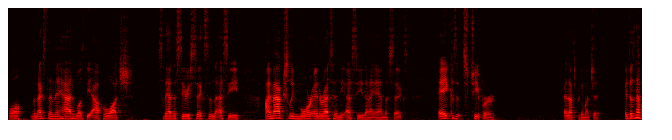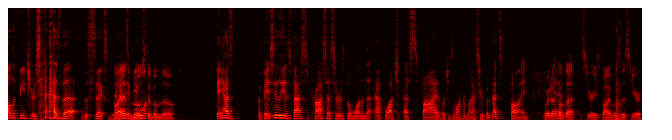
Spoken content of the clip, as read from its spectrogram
well, the next thing they had was the Apple Watch. So they had the Series Six and the SE. I'm actually more interested in the SE than I am the Six. A, because it's cheaper, and that's pretty much it. It doesn't have all the features as the the Six, but it has most want, of them, though. it has basically as fast a processor as the one in the Apple Watch S5, which was the one from last year. But that's fine. Wait, I and- thought that Series 5 was this year.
